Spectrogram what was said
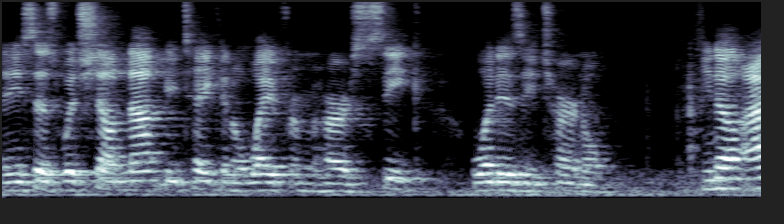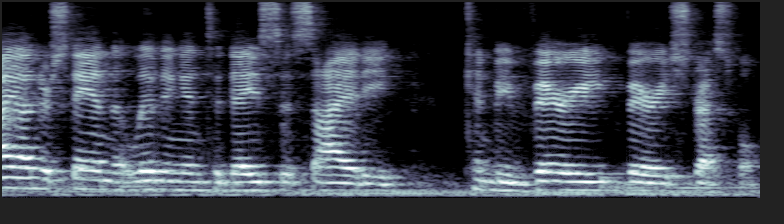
And he says, Which shall not be taken away from her, seek what is eternal. You know, I understand that living in today's society, can be very, very stressful.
